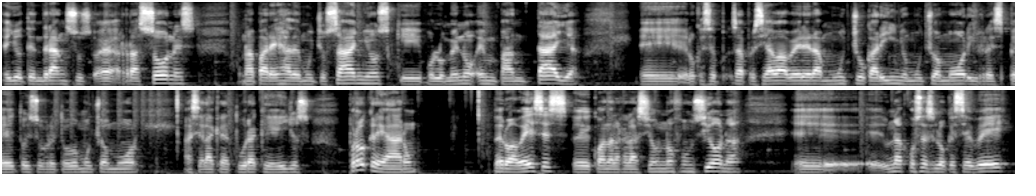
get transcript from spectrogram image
ellos tendrán sus eh, razones. Una pareja de muchos años que por lo menos en pantalla eh, lo que se, apreciaba ver era mucho cariño, mucho amor y respeto y sobre todo mucho amor hacia la criatura que ellos procrearon. Pero a veces eh, cuando la relación no funciona, una cosa es lo que se ve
